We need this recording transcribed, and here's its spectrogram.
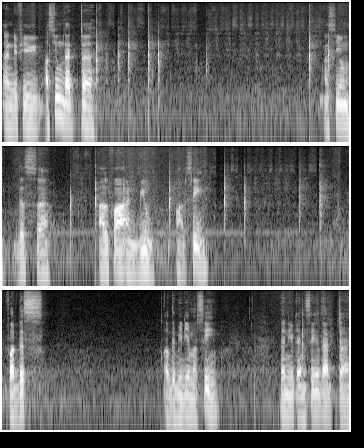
and if you assume that uh, assume this uh, alpha and mu are same for this of the medium are same then you can say that uh,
